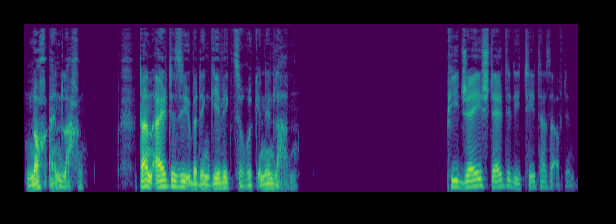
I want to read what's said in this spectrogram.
Noch ein Lachen. Dann eilte sie über den Gehweg zurück in den Laden. PJ stellte die Teetasse auf den Bein.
